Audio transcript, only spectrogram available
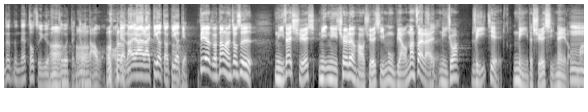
那那那周子瑜的粉丝会等一会打我。OK，来来来，第二种第二点，第二个当然就是。你在学习，你你确认好学习目标，那再来你就要理解你的学习内容嘛。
